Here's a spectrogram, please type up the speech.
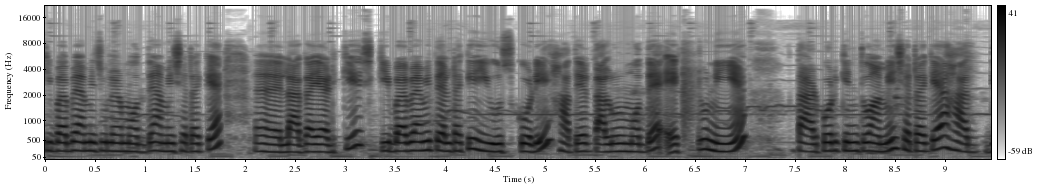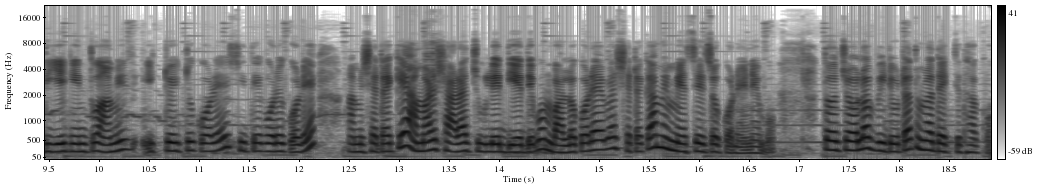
কীভাবে আমি চুলের মধ্যে আমি সেটাকে লাগাই আর কি। কীভাবে আমি তেলটাকে ইউজ করি, হাতের তালুর মধ্যে একটু নিয়ে, তারপর কিন্তু আমি সেটাকে হাত দিয়ে কিন্তু আমি একটু একটু করে, শীতে করে করে আমি সেটাকে আমার সারা চুলে দিয়ে দেবো, ভালো করে এবার সেটাকে আমি মেসেজও করে নেব। তো চলো ভিডিওটা তোমরা দেখতে থাকো।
